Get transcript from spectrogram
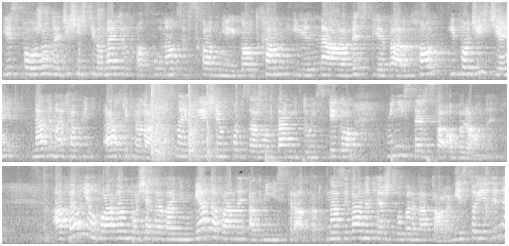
jest położone 10 km od północy wschodniej Gottham na wyspie Barnholm i po dziś dzień na tym archipelagu znajduje się pod zarządami duńskiego Ministerstwa Obrony. A pełnią władzę posiada na nim mianowany administrator, nazywany też gubernatorem. Jest to jedyne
